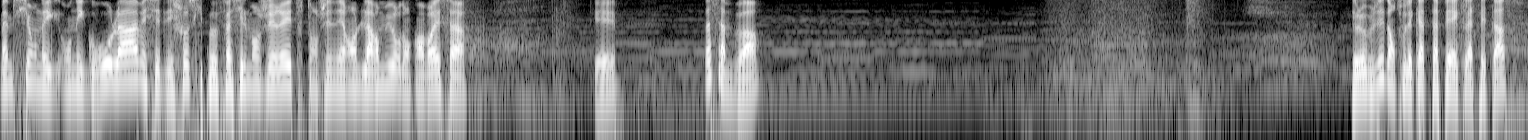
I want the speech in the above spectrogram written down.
Même si on est, gros là, mais c'est des choses qui peuvent facilement gérer tout en générant de l'armure. Donc en vrai, ça... Ok. Ça, ça me va. C'est l'objet dans tous les cas de taper avec la tétasse.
